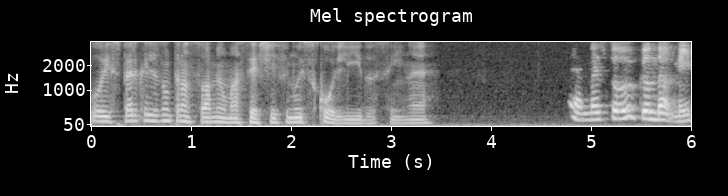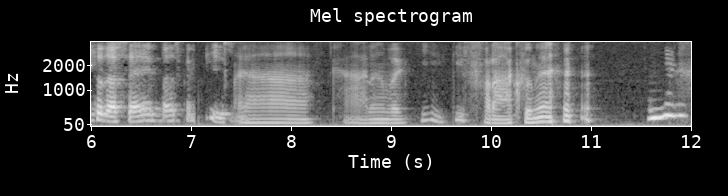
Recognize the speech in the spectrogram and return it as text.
Pô, espero que eles não transformem o Master Chief no escolhido, assim, né? É, mas pelo andamento da série é basicamente isso. né? Ah, caramba, que, que fraco, né?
